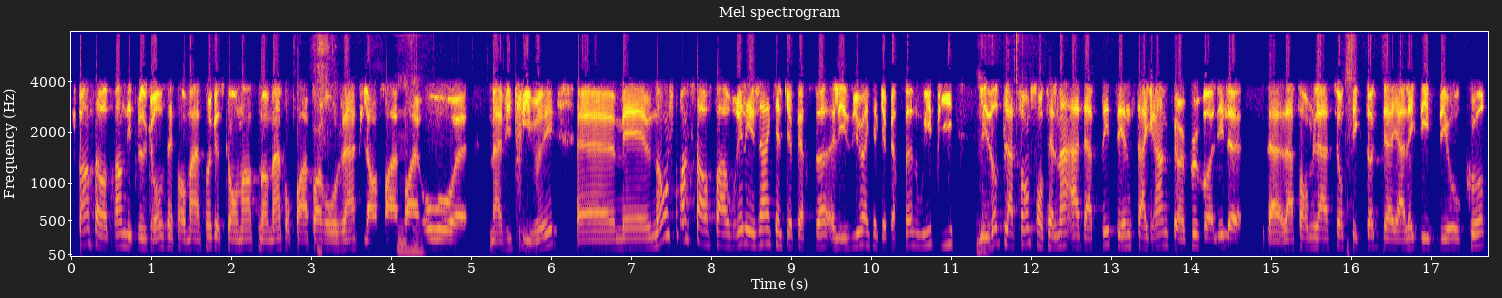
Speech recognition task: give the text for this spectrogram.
Je pense que ça va prendre des plus grosses informations que ce qu'on a en ce moment pour faire peur aux gens puis leur faire mhm. faire oh, ma vie privée. mais non, je pense que ça va faire ouvrir les gens à quelques personnes, les yeux à quelques personnes, oui. Puis mhm. les autres plateformes sont tellement adaptées. C'est Instagram qui a un peu volé le, la, formulation de TikTok avec des vidéos courtes.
